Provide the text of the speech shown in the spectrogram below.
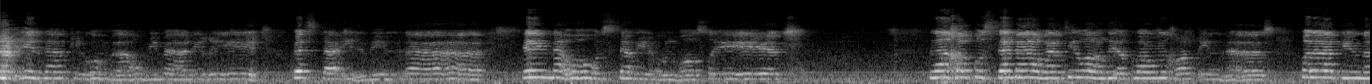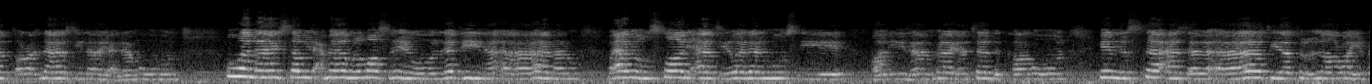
إلا كلهم ما هم ببالغيه. فاستعذ بالله إنه السميع البصير. لا خلق السماوات والأرض أكبر من خلق الناس. ولكن أكثر الناس لا يعلمون وما يستوي الأعمى والبصير الذين آمنوا وعملوا الصالحات ولا المسيء. قليلا ما يتذكرون إن الساعة لآتية لا ريب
